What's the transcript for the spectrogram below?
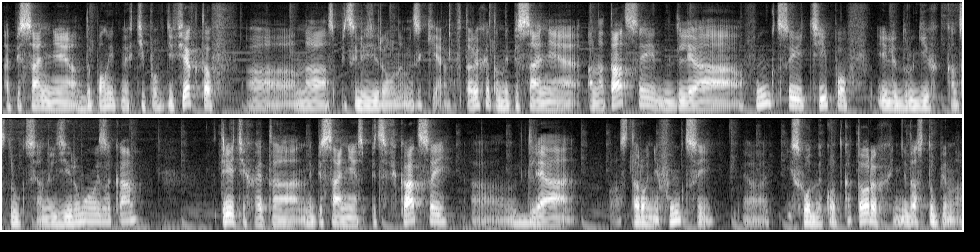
описание дополнительных типов дефектов э, на специализированном языке. Во-вторых, это написание аннотаций для функций, типов или других конструкций анализируемого языка. В-третьих, это написание спецификаций э, для сторонних функций, э, исходный код которых недоступен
